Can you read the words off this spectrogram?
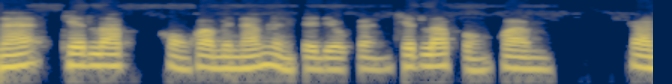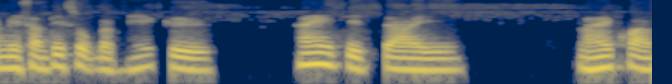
และเคล็ดลับของความเป็นน้ำหนึ่งใจเดียวกัน เคล็ดลับของความการมีสันติสุขแบบนี้คือให้จิตใจและให้ความ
